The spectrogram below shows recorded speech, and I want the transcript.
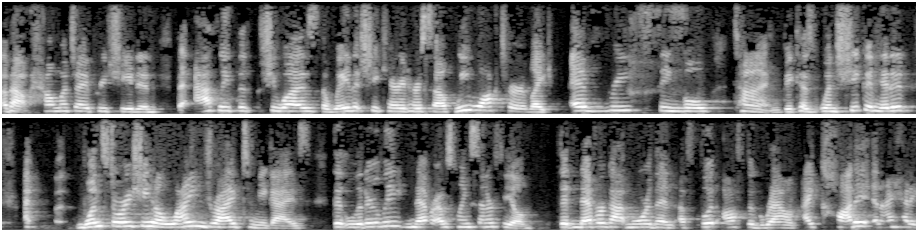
about how much I appreciated the athlete that she was, the way that she carried herself. We walked her like every single time because when she could hit it, I, one story, she hit a line drive to me, guys, that literally never, I was playing center field, that never got more than a foot off the ground. I caught it and I had a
